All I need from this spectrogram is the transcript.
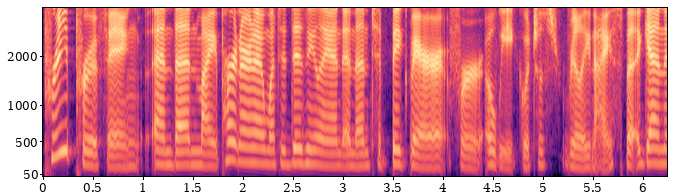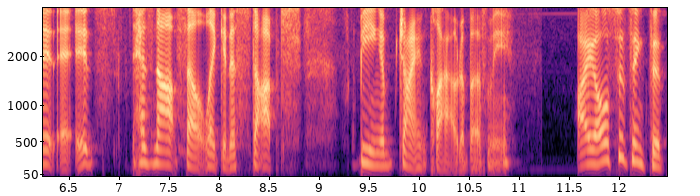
pre proofing. And then my partner and I went to Disneyland and then to Big Bear for a week, which was really nice. But again, it it's has not felt like it has stopped being a giant cloud above me. I also think that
